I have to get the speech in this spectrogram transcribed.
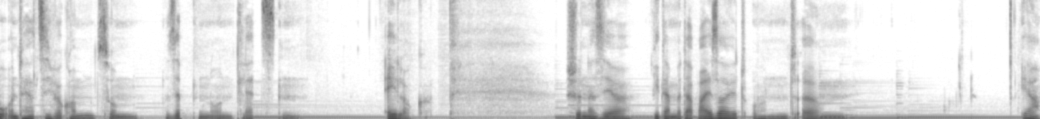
und herzlich willkommen zum siebten und letzten A-Log. Schön, dass ihr wieder mit dabei seid und ähm, ja,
